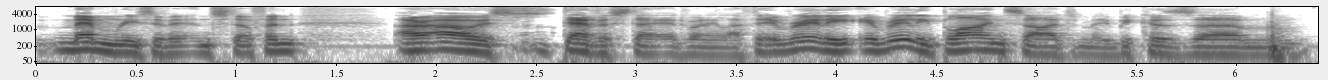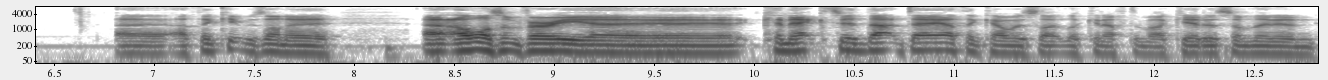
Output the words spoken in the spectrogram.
memories of it and stuff. And I, I, was devastated when he left. It really it really blindsided me because um, uh, I think it was on a. I wasn't very uh, connected that day. I think I was like looking after my kid or something, and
